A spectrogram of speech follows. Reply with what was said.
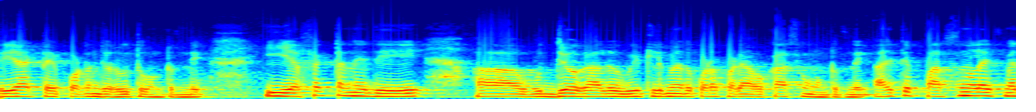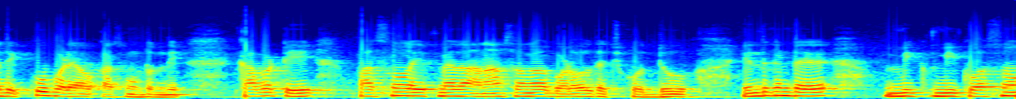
రియాక్ట్ అయిపోవడం జరుగుతూ ఉంటుంది. ఈ ఎఫెక్ట్ అనేది ఉద్యోగాలు వీటి మీద కూడా పడే అవకాశం ఉంటుంది. అయితే పర్సనల్ లైఫ్ మీద ఎక్కువ పడే అవకాశం ఉంటుంది. కాబట్టి పర్సనల్ లైఫ్ మీద అనవసరంగా గొడవలు తెచ్చుకోవద్దు. ఎందుకంటే మీకు మీకోసం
